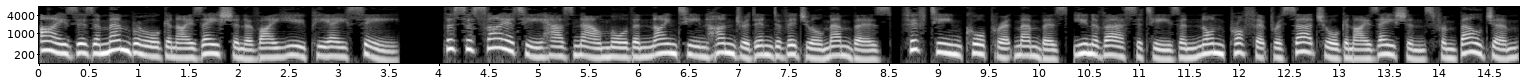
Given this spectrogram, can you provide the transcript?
ISE is a member organization of IUPAC. The Society has now more than 1,900 individual members, 15 corporate members universities and non-profit research organizations from Belgium,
